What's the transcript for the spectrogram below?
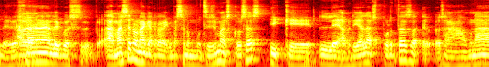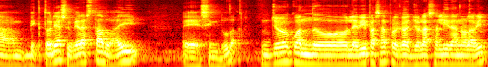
le deja, le pues- además era una carrera que pasaron muchísimas cosas y que le abría las puertas o sea, a una victoria si hubiera estado ahí, eh, sin duda. Yo cuando le vi pasar, porque claro, yo la salida no la vi,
